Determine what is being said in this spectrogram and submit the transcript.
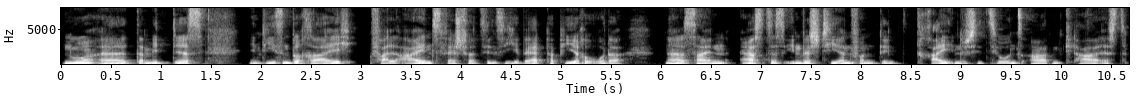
Nur äh, damit das in diesem Bereich Fall 1, festverzinsliche Wertpapiere oder ne, sein erstes Investieren von den drei Investitionsarten klar ist.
